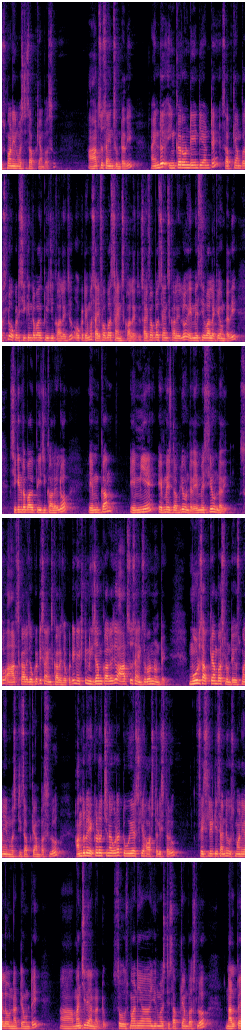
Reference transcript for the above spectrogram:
Osmania university sub campus arts science ఉంటుంది. అండ్ ఇంకా రెండు ఏంటి అంటే సబ్ క్యాంపస్లో ఒకటి సికింద్రాబాద్ పీజీ కాలేజ్ ఒకటేమో Saifabad science college. Saifabad science కాలేజ్లో ఎంఎస్సీ వాళ్ళకే ఉంటుంది. సికింద్రాబాద్ పీజీ కాలేజ్లో ఎంకామ్ ఎంఏ ఎంఎస్డబ్ల్యూ ఉంటుంది. ఎంఎస్సీ ఉంటుంది సో ఆర్ట్స్ కాలేజ్ ఒకటి సైన్స్ కాలేజ్ ఒకటి. Next Nizam college arts science రెండు ఉంటాయి. మూడు సబ్ క్యాంపస్లు ఉంటాయి ఉస్మానియా యూనివర్సిటీ సబ్ క్యాంపస్లు. అందులో ఎక్కడొచ్చినా కూడా టూ ఇయర్స్కి హాస్టల్ ఇస్తారు. ఫెసిలిటీస్ అన్నీ ఉస్మానియాలో ఉన్నట్టే ఉంటాయి. మంచిదే అన్నట్టు. సో ఉస్మానియా యూనివర్సిటీ సబ్ క్యాంపస్లో నలభై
